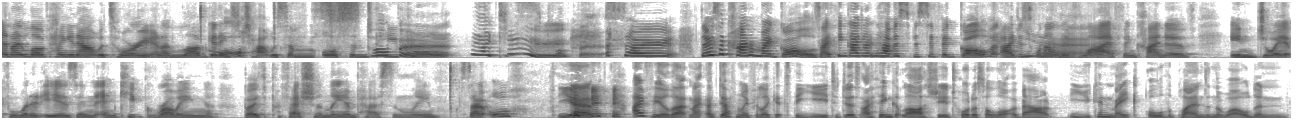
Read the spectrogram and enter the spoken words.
and I love hanging out with Tori, and I love getting to chat with some awesome people. it. I do. So those are kind of my goals. I think I don't have a specific goal, but I just want to live life and kind of enjoy it for what it is, and and keep growing both professionally and personally. So oh. yeah, I feel that, and I, I definitely feel like it's the year to just. I think last year taught us a lot about you can make all the plans in the world, and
